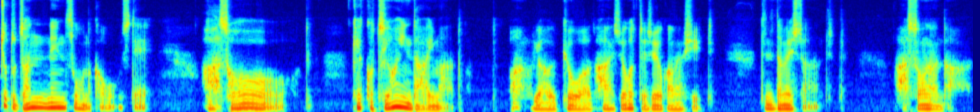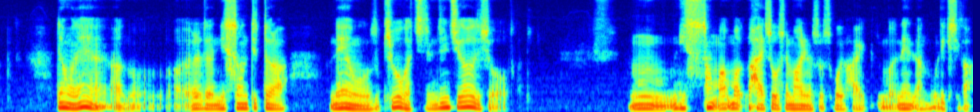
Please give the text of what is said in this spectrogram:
ちょっと残念そうな顔をして、ああ、そう。結構強いんだ、今、とか。あ、いや、今日は、はい、強かったですよ、横浜 FC って。全然ダメでした、って言って。あ、そうなんだ。でもね、あの、あれだ日産って言ったら、ねもう、規模が全然違うでしょ、とかうん、日産、まあ、まあ、はい、そうですね。周りの人すごい、はい、まあね、あの、歴史が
